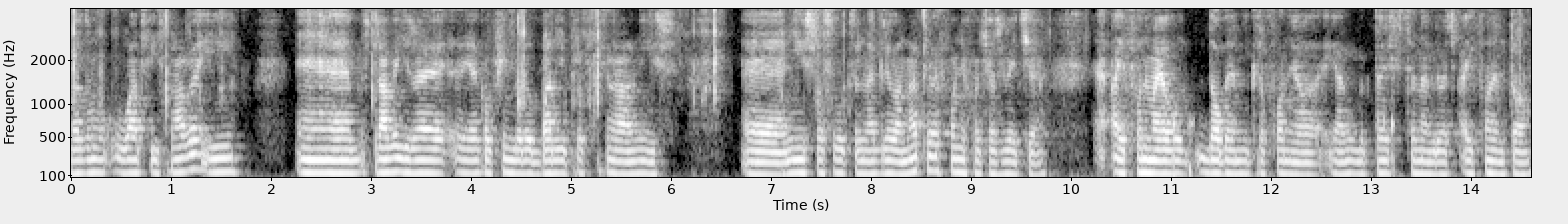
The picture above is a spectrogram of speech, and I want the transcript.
bardzo ułatwi sprawę i e, sprawi, że jego film będą bardziej profesjonalny niż, e, niż osoba, która nagrywa na telefonie, chociaż wiecie, iPhone mają dobre mikrofony, a jakby ktoś chce nagrywać iPhone'em, to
